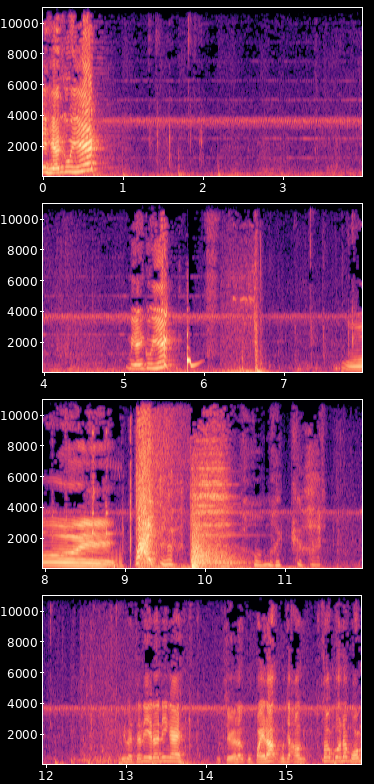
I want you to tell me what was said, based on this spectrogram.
ไม่เห็นกูอีกไม่เห็นกูอีก โอ้ย ไป Oh my god. มีแบตเตอรี่แล้วนี่ไง กูเจอแล้วกูไปแล้วกูจะเอาซ่อมรถนะผม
